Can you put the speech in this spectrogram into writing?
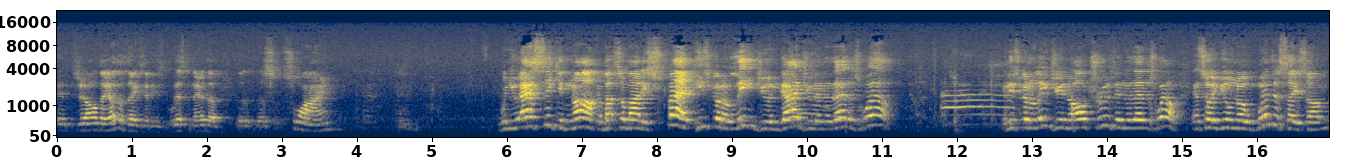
and all the other things that he's listing there, the, the, the swine. When you ask, seek, and knock about somebody's speck, he's going to lead you and guide you into that as well. And he's going to lead you into all truth into that as well. And so you'll know when to say something.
